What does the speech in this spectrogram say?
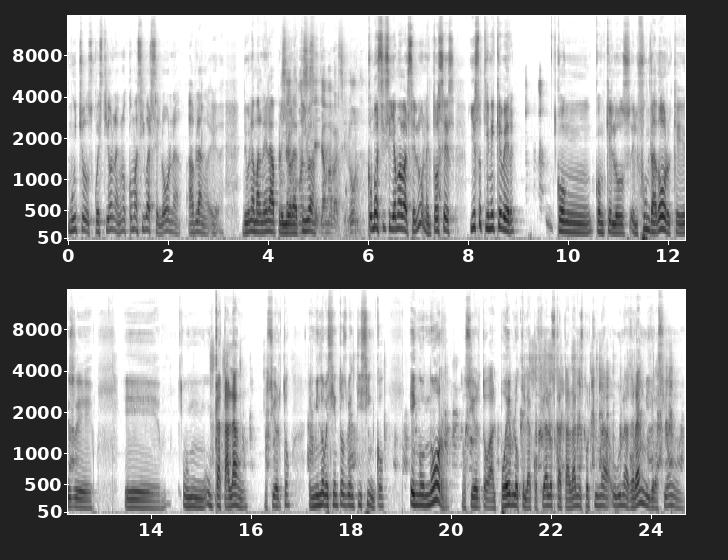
Muchos cuestionan, ¿no? ¿Cómo así Barcelona? Hablan eh, de una manera peyorativa. se llama Barcelona? ¿Cómo así se llama Barcelona? Entonces, y eso tiene que ver con, con que los, el fundador, que es eh, eh, un, catalán, ¿no es cierto? En 1925, en honor, ¿no es cierto?, al pueblo que le acogió a los catalanes, porque una, hubo una gran migración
